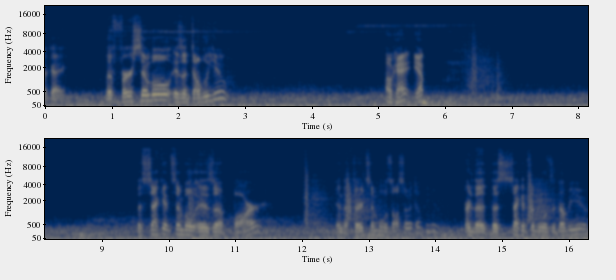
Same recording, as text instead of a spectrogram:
Okay. The first symbol is a W. Okay, yep. The second symbol is a bar. And the third symbol was also a W? Or the, the second symbol was a W?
